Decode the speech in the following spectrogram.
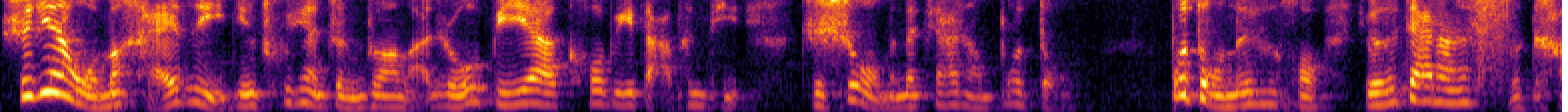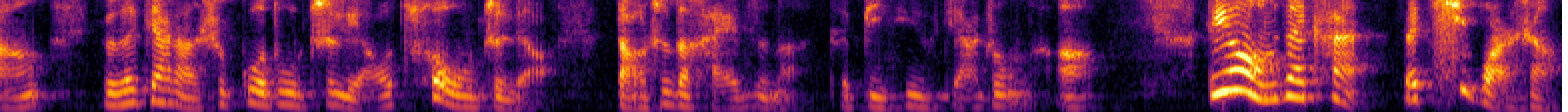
实际上，我们孩子已经出现症状了，揉鼻啊、抠鼻、打喷嚏，只是我们的家长不懂，不懂的时候，有的家长是死扛，有的家长是过度治疗、错误治疗导致的孩子呢，这病情就加重了啊。另外，我们再看在气管上，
